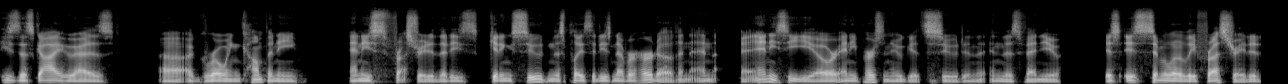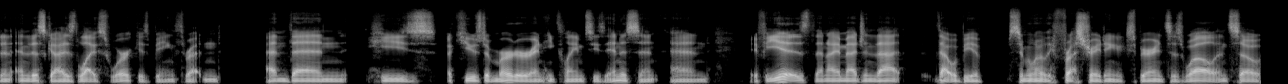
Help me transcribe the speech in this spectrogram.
he's this guy who has uh, a growing company and he's frustrated that he's getting sued in this place that he's never heard of. And and any CEO or any person who gets sued in in this venue is is similarly frustrated and, and this guy's life's work is being threatened. And then he's accused of murder and he claims he's innocent. And if he is then I imagine that that would be a similarly frustrating experience as well. And so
